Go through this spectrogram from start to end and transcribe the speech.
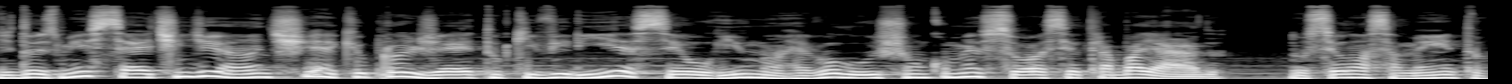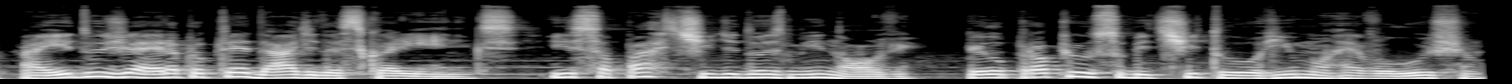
De 2007 em diante é que o projeto que viria a ser o Human Revolution começou a ser trabalhado. No seu lançamento, a Eidos já era propriedade da Square Enix, isso a partir de 2009. Pelo próprio subtítulo Human Revolution,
